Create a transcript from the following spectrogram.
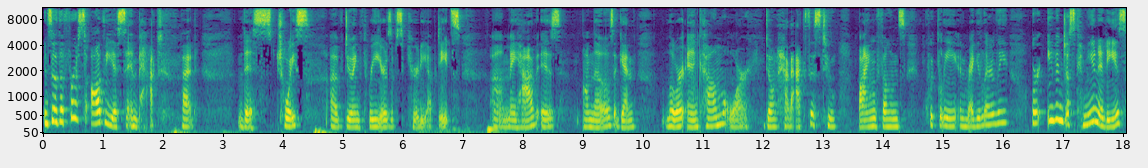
And so the first obvious impact that this choice of doing three years of security updates um, may have is on those, again, lower income or don't have access to buying phones quickly and regularly, or even just communities,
